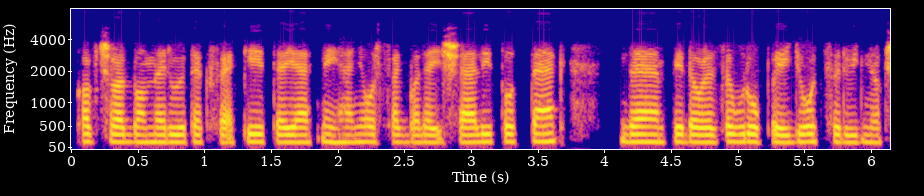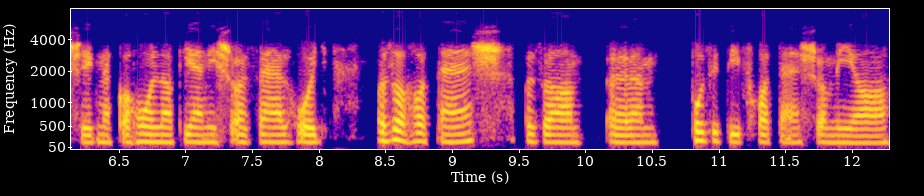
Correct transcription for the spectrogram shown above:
kapcsolatban merültek fel kételjek, néhány országban le is állították, de például az Európai Gyógyszerügynökségnek a honlapján is az áll, hogy az a hatás, az a pozitív hatás, ami a,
